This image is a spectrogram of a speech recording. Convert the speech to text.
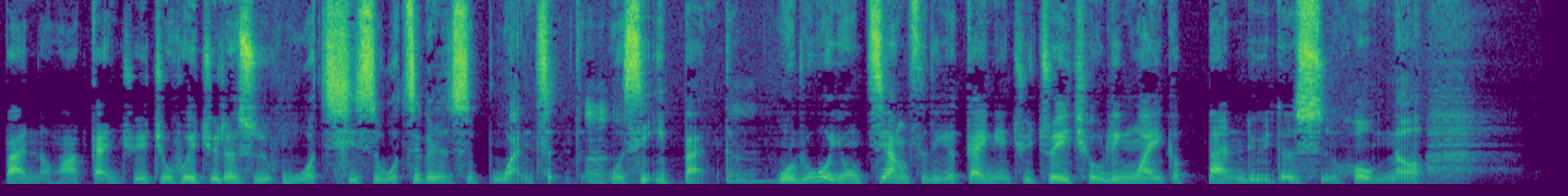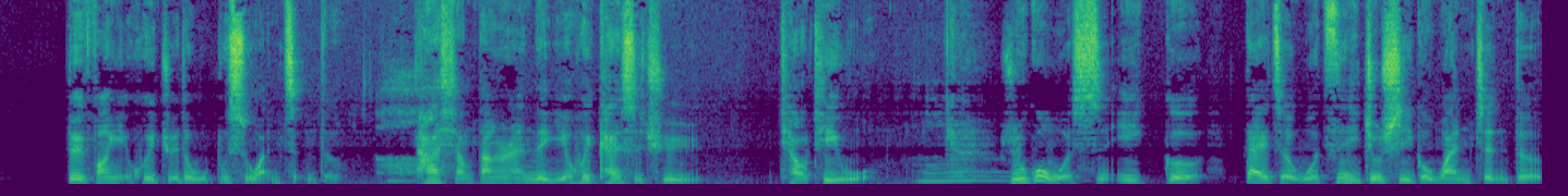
半的话，感觉就会觉得是我其实我这个人是不完整的，嗯、我是一半的。嗯、我如果用这样子的一个概念去追求另外一个伴侣的时候呢，对方也会觉得我不是完整的，哦、他想当然的也会开始去挑剔我。嗯、如果我是一个带着我自己就是一个完整的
